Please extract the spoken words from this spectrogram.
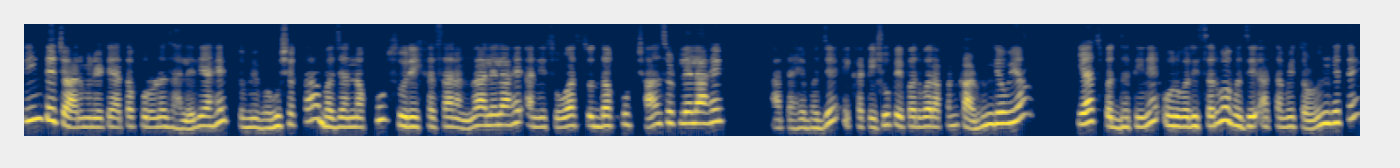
तीन ते चार मिनिटे आता पूर्ण झालेली आहेत. तुम्ही बघू शकता भज्यांना खूप सुरेख असा रंग आलेला आहे आणि सुवास सुद्धा खूप छान सुटलेला आहे. आता हे भजे एका टिश्यू पेपरवर आपण काढून घेऊया. याच पद्धतीने उर्वरित सर्व भजे आता मी तळून घेते.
